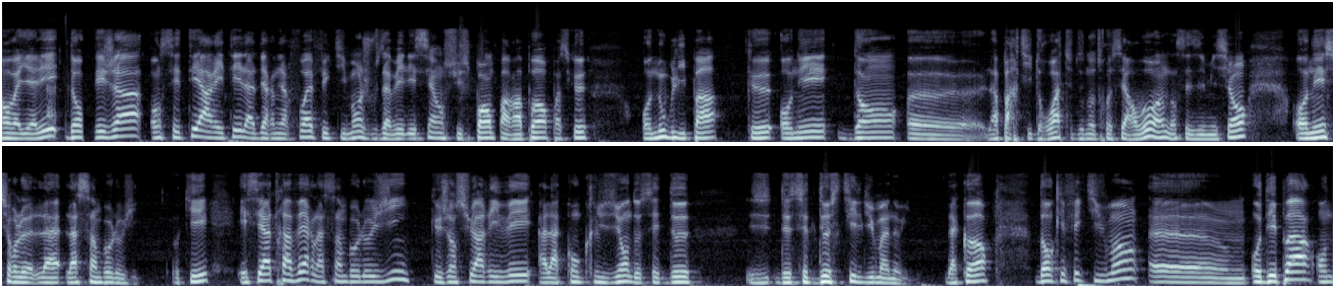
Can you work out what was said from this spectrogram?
On va y aller. Donc déjà, on s'était arrêté la dernière fois. Effectivement, je vous avais laissé en suspens par rapport parce que on n'oublie pas que on est dans euh, la partie droite de notre cerveau hein, dans ces émissions. On est sur la, symbologie. Ok? Et c'est à travers la symbologie que j'en suis arrivé à la conclusion de ces deux de ces deux styles d'humanoïde. D'accord? Donc effectivement, euh, au départ, on,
